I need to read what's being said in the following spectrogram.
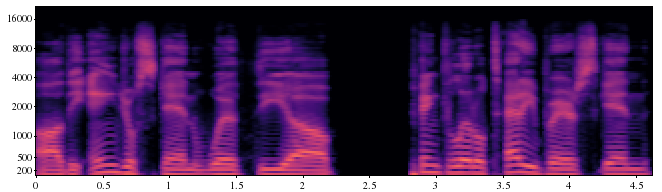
uh, the angel skin with the uh, pink little teddy bear skin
